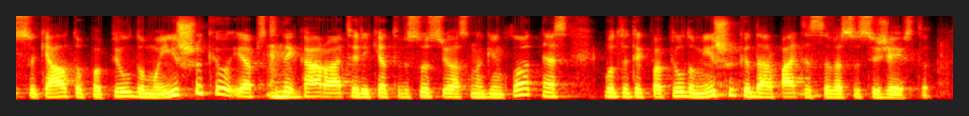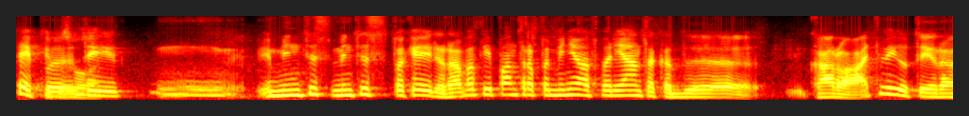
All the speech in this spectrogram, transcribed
sukeltų papildomų iššūkių ir apskritai mhm. karo atveju reikėtų visus juos nuginkluoti, nes būtų tik papildomų iššūkių, dar patys save susižeistų. Taip, tai mintis, mintis tokia ir yra, va, kaip antrą paminėjot variantą, kad e, karo atveju, tai yra,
